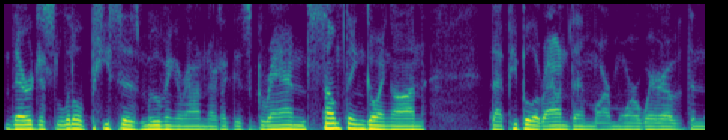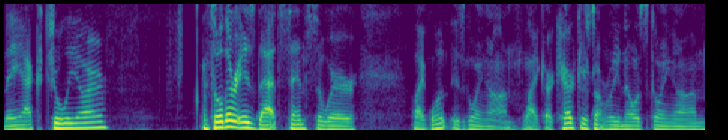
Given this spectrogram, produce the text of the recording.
they're just little pieces moving around. There's like this grand something going on that people around them are more aware of than they actually are. And so there is that sense of where, like, what is going on? Like, our characters don't really know what's going on,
